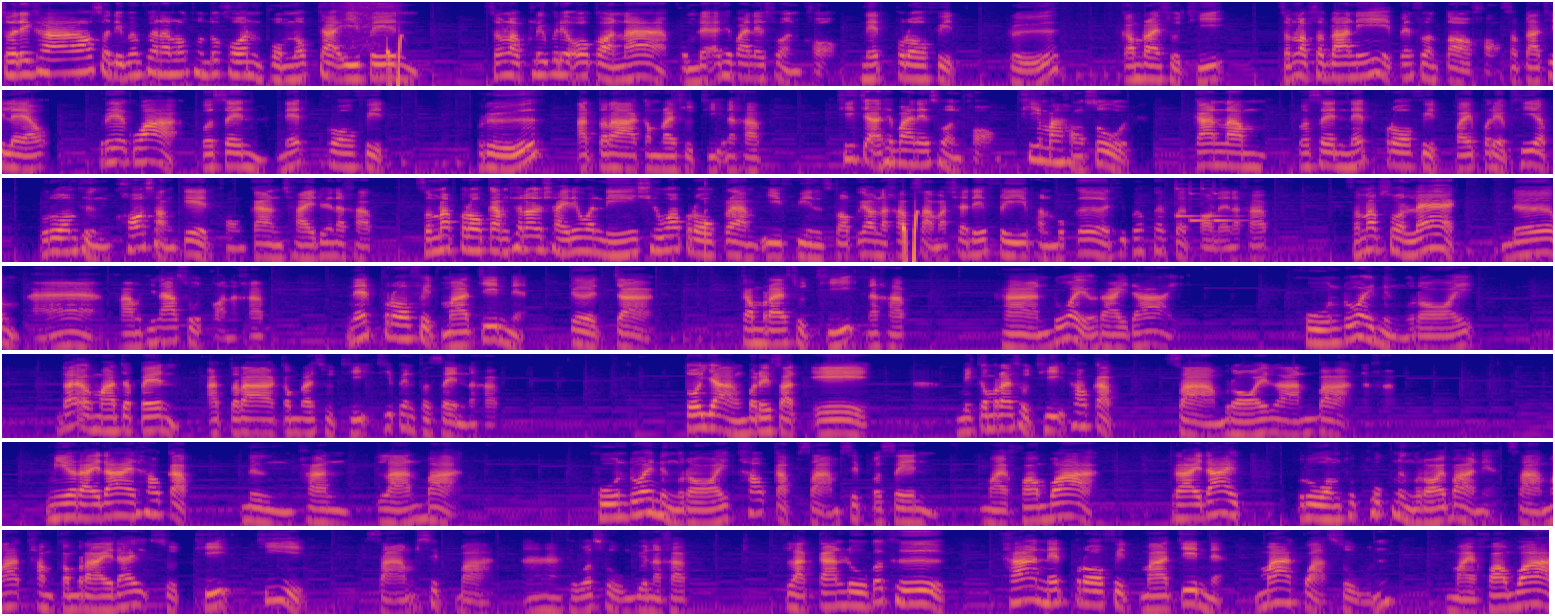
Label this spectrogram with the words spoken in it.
สวัสดีครับ สวัสดีเพื่อนๆนักลงทุนทุกคน ผมนกจ่าอีฟินสำหรับคลิปวิดีโอก่อนหน้า ผมได้อธิบายในส่วนของ net profit หรือกำไรสุทธิสำหรับสัปดาห์นี้เป็นส่วนต่อของสัปดาห์ที่แล้ว เรียกว่าเปอร์เซ็นต์ net profit หรืออัตรากำไรสุทธินะครับ ที่จะอธิบายในส่วนของที่มาของสูตร การนำเปอร์เซ็นต์ net profit ไปเปรียบเทียบ รวมถึงข้อสังเกตของการใช้ด้วยนะครับ สำหรับโปรแกรมที่เราจะใช้ในวันนี้ ชื่อว่าโปรแกรม eFin Stop 9นะครับ สามารถใช้ได้ฟรีผ่านโบรกเกอร์ที่เพื่อนๆเปิดพอร์ตเลยนะครับสำหรับส่วนแรกเดิมอ่าพามาที่หน้าสูตรก่อนนะครับ Net Profit Margin เนี่ยเกิดจากกำไรสุทธินะครับ หารด้วยรายได้ คูณด้วย 100 ได้ออกมาจะเป็นอัตรากำไรสุทธิที่เป็นเปอร์เซ็นต์นะครับ ตัวอย่างบริษัท A มีกำไรสุทธิเท่ากับ 300 ล้านบาทนะครับ มีรายได้เท่ากับ 1,000 ล้านบาท คูณด้วย 100 เท่ากับ 30%หมายความว่ารายได้รวมทุกๆ 100 บาทเนี่ยสามารถทำกำไรได้สุทธิที่ 30 บาทอ่าถือว่าสูงอยู่นะครับ หลักการดูก็คือ ถ้า net profit margin เนี่ยมากกว่า 0 หมายความว่า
